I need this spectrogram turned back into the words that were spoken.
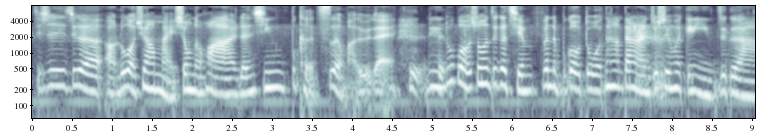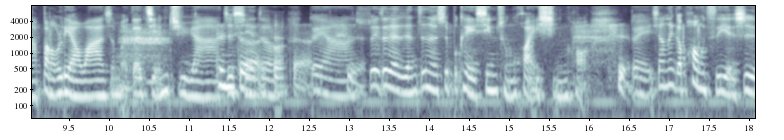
其实这个呃如果去要买凶的话，人心不可测嘛，对不对？你如果说这个钱分的不够多，那他当然就是会给你这个啊爆料啊什么的检举啊这些的，对啊。所以这个人真的是不可以心存坏心哈。是对，像那个碰瓷也是，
